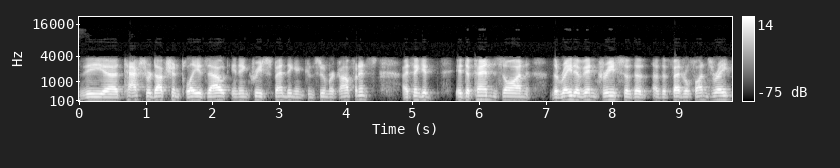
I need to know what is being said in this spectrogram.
the uh, tax reduction plays out in increased spending and consumer confidence. I think it it depends on the rate of increase of the of the federal funds rate,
